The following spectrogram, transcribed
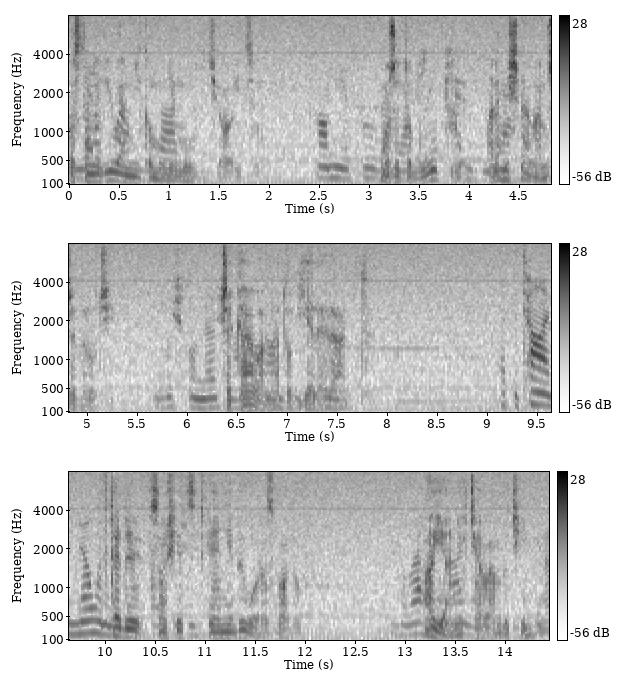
Postanowiłam nikomu nie mówić o ojcu. Może to głupie, ale myślałam, że wróci. Czekałam na to wiele lat. Wtedy w sąsiedztwie nie było rozwodów, a ja nie chciałam być inna.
